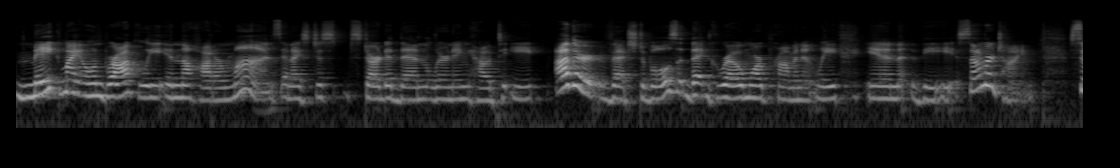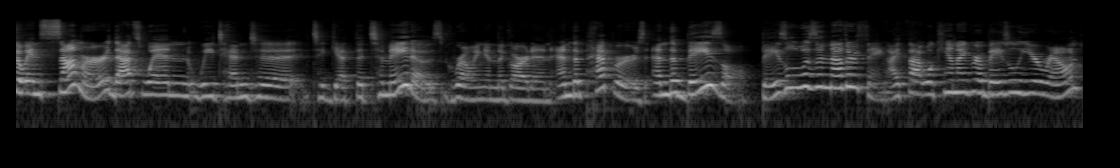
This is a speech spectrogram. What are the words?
make my own broccoli in the hotter months. And I just started then learning how to eat other vegetables that grow more prominently in the summertime. So in summer, that's when we tend to, to get the tomatoes growing in the garden and the peppers and the basil. Basil was another thing. I thought, well, can I grow basil year round?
